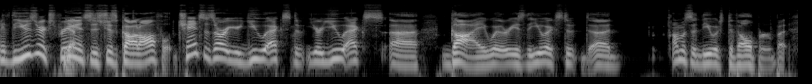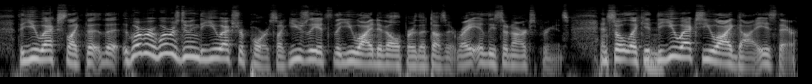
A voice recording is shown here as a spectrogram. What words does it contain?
If the user experience is just god awful, chances are your UX your UX uh, guy, whether he's the UX uh, almost a UX developer, but the UX like the, the whoever whoever's doing the UX reports, like usually it's the UI developer that does it, right? At least in our experience. And so like mm-hmm. the UX UI guy is there,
